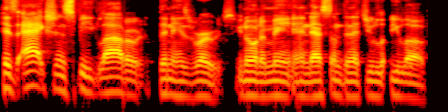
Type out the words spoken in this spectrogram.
his actions speak louder than his words. You know what I mean? And that's something that you you love.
